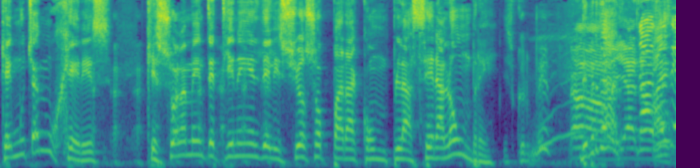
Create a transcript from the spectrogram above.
que hay muchas mujeres que solamente tienen el delicioso para complacer al hombre. Disculpe. ¿De verdad? ya No, no. eso, sí-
